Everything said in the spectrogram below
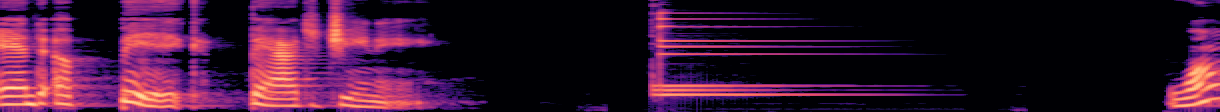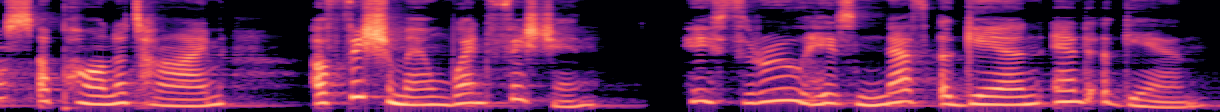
and a big bad genie. Once upon a time, a fisherman went fishing. He threw his net again and again.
